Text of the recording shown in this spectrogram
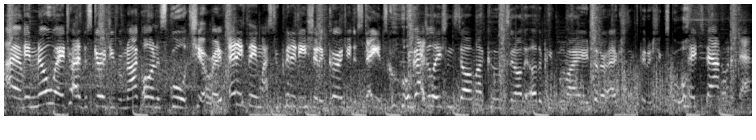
I am in no way trying to discourage you from not going to school, children. If anything, my stupidity should encourage you to stay in school. Congratulations to all my cooks and all the other people my age that are actually finishing school. Page down, what is that?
